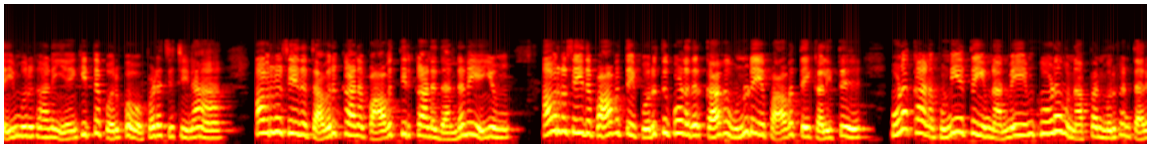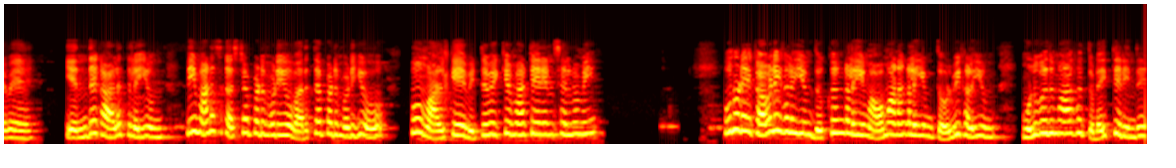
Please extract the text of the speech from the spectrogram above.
செய்முருகான என்கிட்ட பொறுப்பை ஒப்படைச்சிட்டினா அவர்கள் செய்த தவறுக்கான பாவத்திற்கான தண்டனையையும் அவர்கள் செய்த பாவத்தை பொறுத்து போனதற்காக உன்னுடைய பாவத்தை கழித்து உனக்கான புண்ணியத்தையும் நன்மையையும் கூட உன் அப்பன் முருகன் தருவேன். எந்த காலத்திலையும் நீ மனசு கஷ்டப்படும்படியோ வருத்தப்படும்படியோ உன் வாழ்க்கையை விட்டு வைக்க மாட்டேன் செல்வமே. உன்னுடைய கவலைகளையும் துக்கங்களையும் அவமானங்களையும் தோல்விகளையும் முழுவதுமாக துடைத்தெறிந்து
